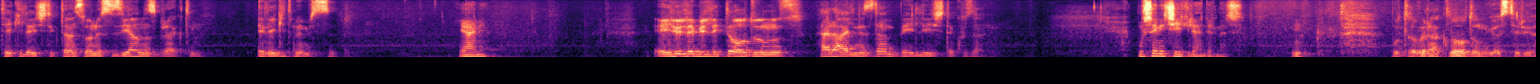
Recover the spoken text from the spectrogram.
tekile içtikten sonra sizi yalnız bıraktım. Eve gitmemişsin. Yani? Eylül'le birlikte olduğunuz her halinizden belli işte kuzen. Bu seni hiç ilgilendirmez. Bu tavır haklı olduğumu gösteriyor.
